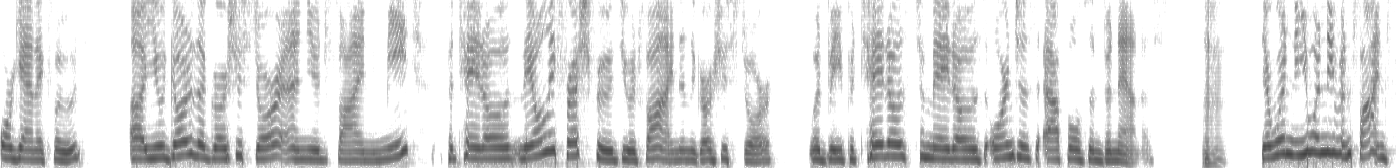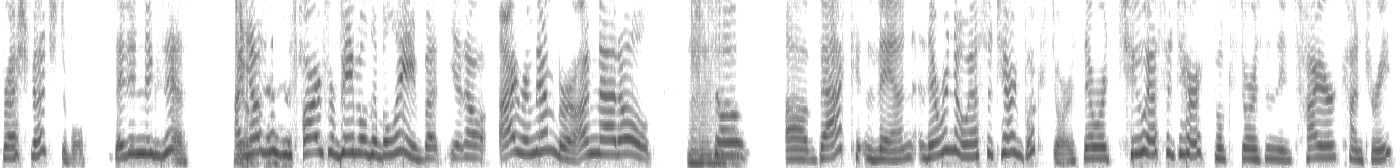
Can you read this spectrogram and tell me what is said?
organic foods. Uh, you would go to the grocery store and you'd find meat, potatoes. The only fresh foods you would find in the grocery store would be potatoes, tomatoes, oranges, apples, and bananas. Mm-hmm. There wouldn't you wouldn't even find fresh vegetables. They didn't exist. I know this is hard for people to believe, but you know, I remember I'm that old. so uh, back then, there were no esoteric bookstores. There were two esoteric bookstores in the entire country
